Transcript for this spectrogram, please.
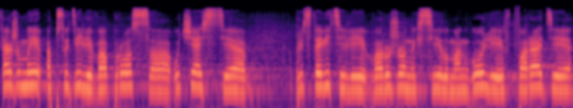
Также мы обсудили вопрос участия представителей вооруженных сил Монголии в параде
